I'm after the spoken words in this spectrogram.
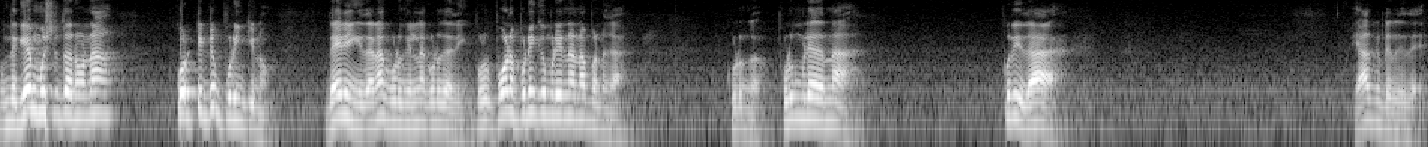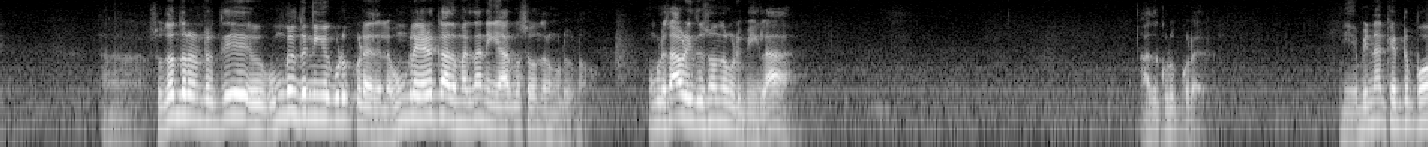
இந்த கேம் முடிச்சுட்டு தருவோன்னா கொட்டிட்டு பிடிக்கணும் தைரியம் இதனா கொடுங்க. இல்லைன்னா கொடுக்காதீங்க. பு- ஃபோனை பிடிக்க முடியும்னா என்ன பண்ணுங்கள் கொடுங்க. கொடுக்க முடியாதுன்னா புரியுதா? யார்கிட்ட இருக்குது? சுதந்திரன்றது உங்களது நீங்கள் கொடுக்கக்கூடாது இல்லை உங்களை இழக்காத மாதிரி தான் நீங்கள் யாருக்கும் சுதந்திரம் கொடுக்கணும். உங்களை சாவடிக்கு சுதந்திரம் கொடுப்பீங்களா? அது கொடுக்கக்கூடாது நீ எப்படின்னா கெட்டுப்போ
